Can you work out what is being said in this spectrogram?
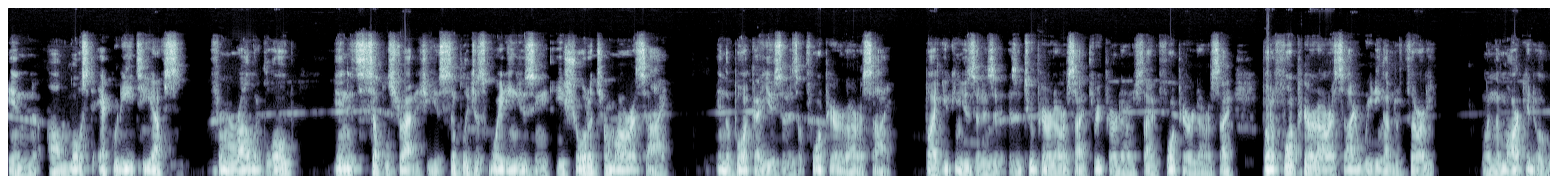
in um, most equity ETFs from around the globe. And it's simple strategy. It's simply just waiting using a shorter term RSI. In the book, I use it as a four period RSI, but you can use it as a, as a two period RSI, three period RSI, four period RSI. But a four period RSI reading under 30, when the market or,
